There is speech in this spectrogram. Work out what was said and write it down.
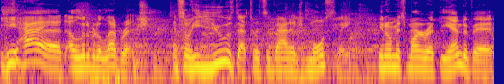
he had a little bit of leverage, and so he used that to its advantage mostly. You know, Mitch Marner at the end of it,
